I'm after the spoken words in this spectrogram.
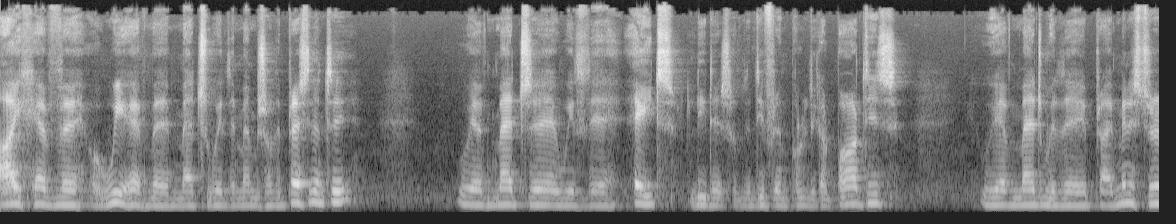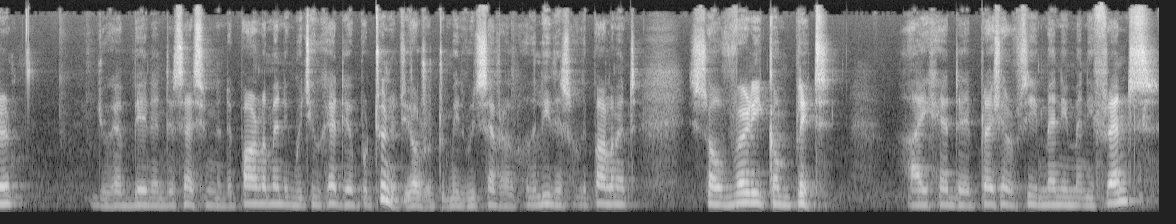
I have, uh, we have uh, met with the members of the presidency. We have met uh, with the eight leaders of the different political parties. We have met with the prime minister. You have been in the session in the parliament in which you had the opportunity also to meet with several of the leaders of the parliament. So very complete. I had the pleasure of seeing many, many friends,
